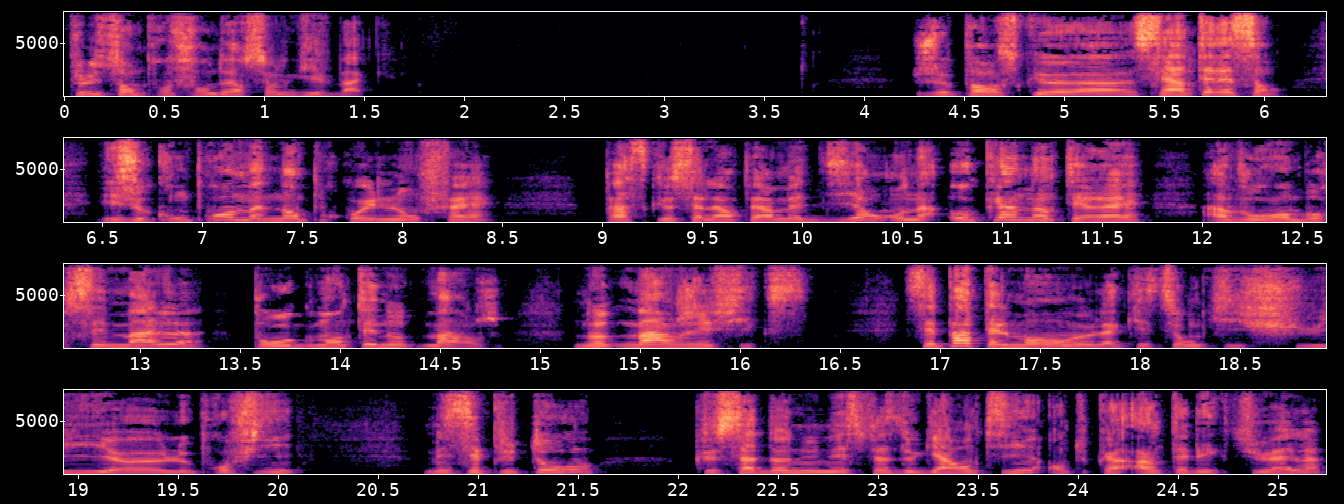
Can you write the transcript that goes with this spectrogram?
plus en profondeur sur le give back. Je pense que euh, c'est intéressant. Et je comprends maintenant pourquoi ils l'ont fait, parce que ça leur permet de dire on n'a aucun intérêt à vous rembourser mal pour augmenter notre marge. Notre marge est fixe. C'est pas tellement euh, la question qui fuit euh, le profit, mais c'est plutôt que ça donne une espèce de garantie, en tout cas intellectuelle,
